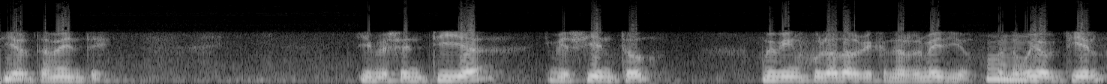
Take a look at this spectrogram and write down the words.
ciertamente. Y me sentía y me siento muy vinculado a la Virgen del Remedio. Cuando voy a Utiel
